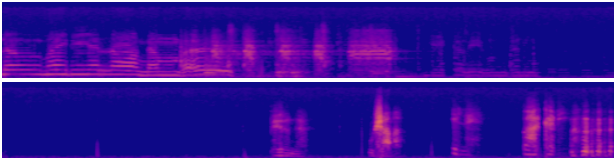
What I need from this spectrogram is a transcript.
Hello my dear wrong number. கேட்கவே உந்தன். பேர் என்ன உஷாவா? இல்ல பார்க்கவி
